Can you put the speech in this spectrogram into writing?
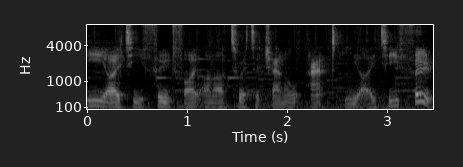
EITFoodFight on our Twitter channel at EITFood.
